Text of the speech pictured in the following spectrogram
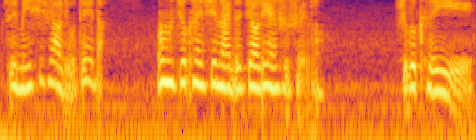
所以梅西是要留队的。嗯，就看新来的教练是谁了，是不是可以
